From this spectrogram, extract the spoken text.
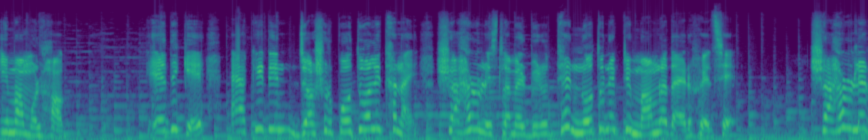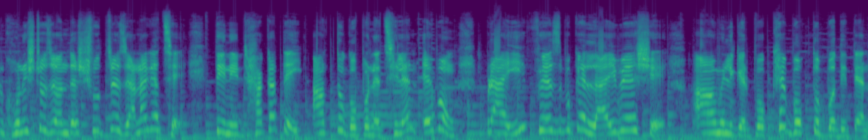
ইমামুল হক। এদিকে একই দিন যশোর কোতোয়ালি থানায় শাহরুল ইসলামের বিরুদ্ধে নতুন একটি মামলা দায়ের হয়েছে। শাহরুলের ঘনিষ্ঠজনদের সূত্রে জানা গেছে, তিনি ঢাকাতেই আত্মগোপনে ছিলেন এবং প্রায়ই ফেসবুকে লাইভে এসে আওয়ামী লীগের পক্ষে বক্তব্য দিতেন।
